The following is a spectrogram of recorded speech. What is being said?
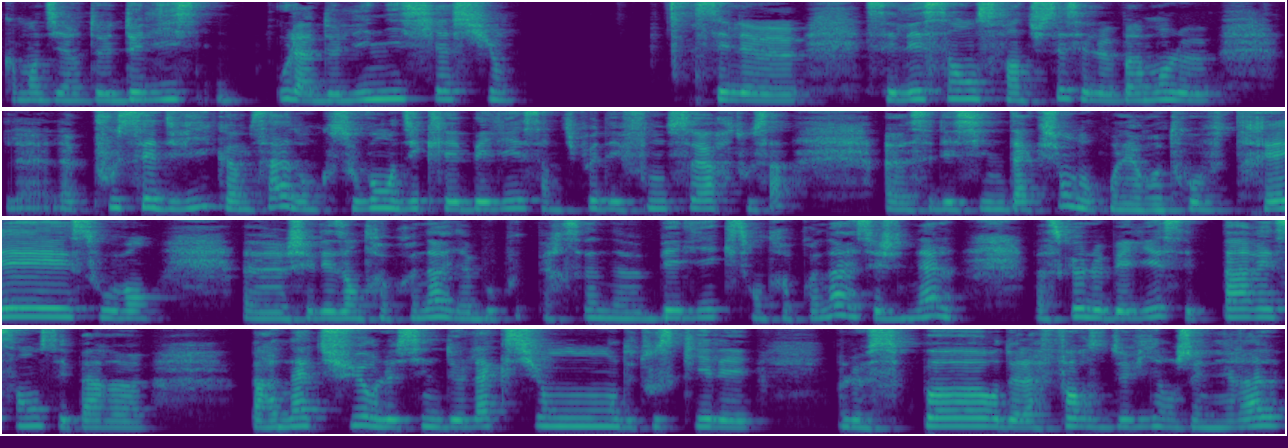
comment dire, de de, de l'initiation. C'est le c'est l'essence, enfin tu sais, c'est le vraiment le la, poussée de vie comme ça. Donc souvent on dit que les béliers c'est un petit peu des fonceurs, tout ça. Euh, c'est des signes d'action, donc on les retrouve très souvent euh, chez les entrepreneurs. Il y a beaucoup de personnes euh, béliers qui sont entrepreneurs et c'est génial parce que le bélier c'est par essence et par par nature le signe de l'action, de tout ce qui est les, le sport, de la force de vie en général.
